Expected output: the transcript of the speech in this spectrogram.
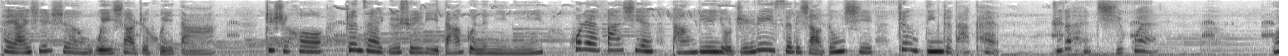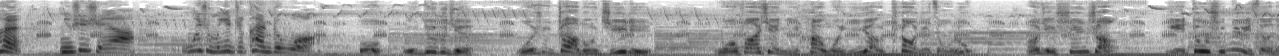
太阳先生微笑着回答。这时候，正在雨水里打滚的妮妮忽然发现旁边有只绿色的小东西正盯着她看，觉得很奇怪。喂，你是谁啊？为什么一直看着我？哦，对不起，我是蚱蜢吉里。我发现你和我一样跳着走路，而且身上也都是绿色的。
